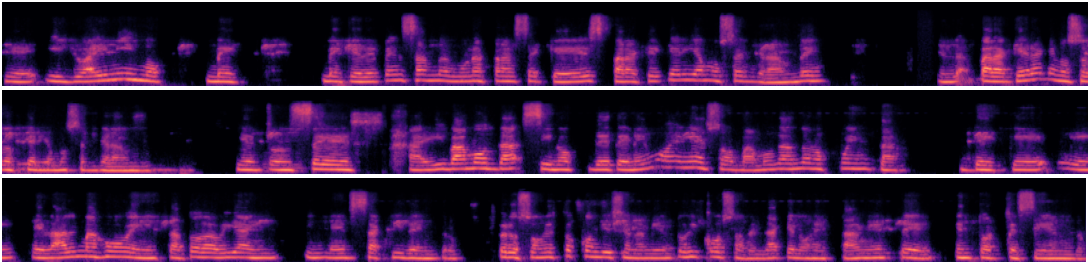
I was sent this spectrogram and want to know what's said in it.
y yo ahí mismo me, me quedé pensando en una frase que es, ¿para qué queríamos ser grandes? ¿Para qué era que nosotros queríamos ser grandes? Y entonces ahí vamos, da, si nos detenemos en eso, vamos dándonos cuenta de que eh, el alma joven está todavía inmensa aquí dentro, pero son estos condicionamientos y cosas, ¿verdad?, que nos están este, entorpeciendo.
